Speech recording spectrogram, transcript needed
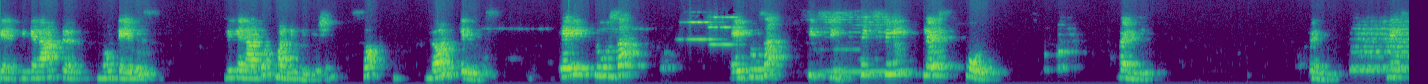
can we cannot uh, know tables. We cannot do multiplication. So learn tables. Eight 2s are eight 2s are sixteen. Sixteen plus four. twenty. Twenty. Next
